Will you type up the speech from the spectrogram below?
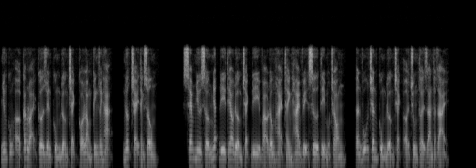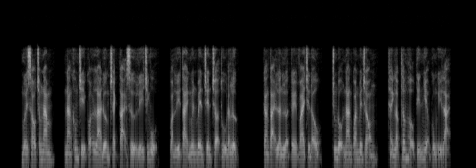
nhưng cũng ở các loại cơ duyên cùng đường trạch có lòng kinh doanh hạ, nước chạy thành sông. Xem như sớm nhất đi theo đường trạch đi vào đông hải thành hai vị sư tỷ một trong, ân vũ chân cùng đường trạch ở chung thời gian thật dài. mười sáu trong năm, nàng không chỉ có là đường trạch tại xử lý chính vụ, quản lý tài nguyên bên trên trợ thủ đắc lực, càng tại lần lượt kề vai chiến đấu trung độ nan quan bên trong, thành lập thâm hậu tín nhiệm cùng ý lại.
